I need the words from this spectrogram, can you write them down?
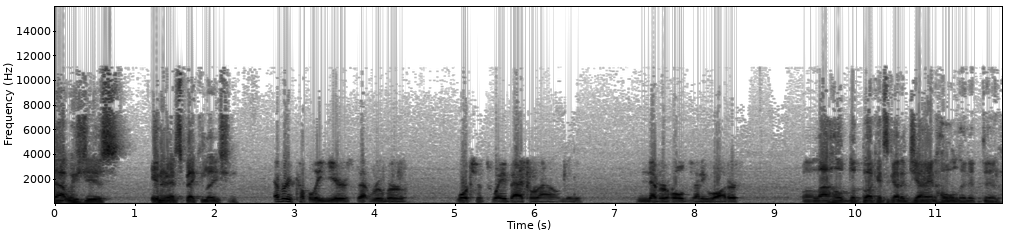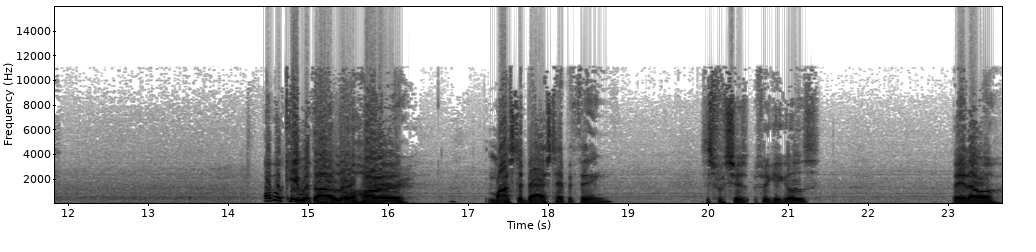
that was just internet speculation. Every couple of years, that rumor works its way back around and it never holds any water. Well, I hope the bucket's got a giant hole in it then. I'm okay with a little horror monster bash type of thing, just for sh- for giggles. But you know,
